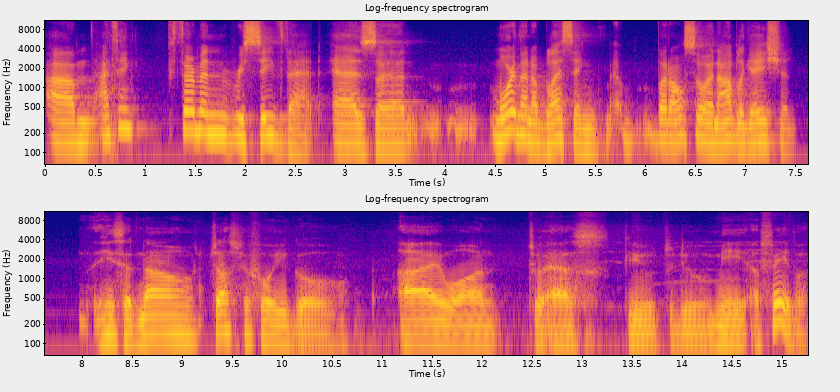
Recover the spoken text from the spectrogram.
Um, I think Thurman received that as a, more than a blessing, but also an obligation. He said, Now, just before you go, I want to ask you to do me a favor.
